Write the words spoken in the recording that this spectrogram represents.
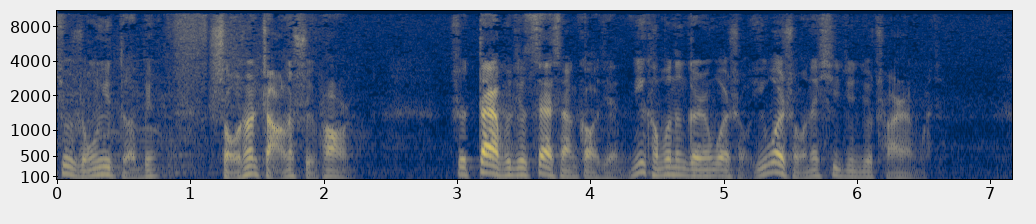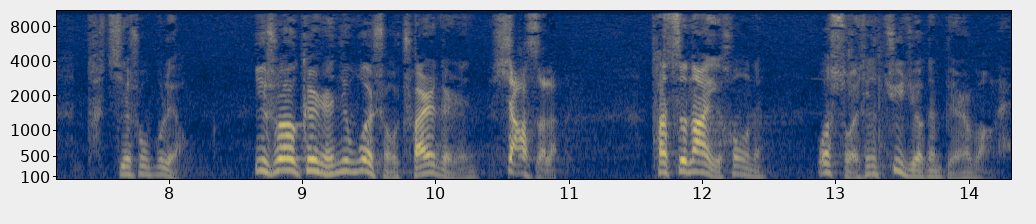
就容易得病，手上长了水泡了。这大夫就再三告诫你可不能跟人握手，一握手那细菌就传染过去。他接受不了，一说要跟人家握手传染给人，吓死了。他自那以后呢，我索性拒绝跟别人往来。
